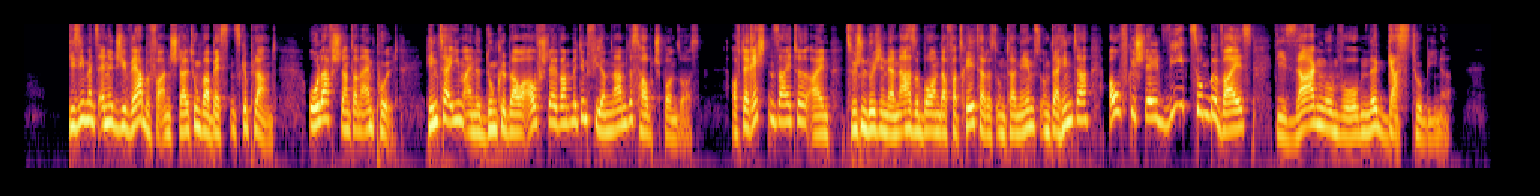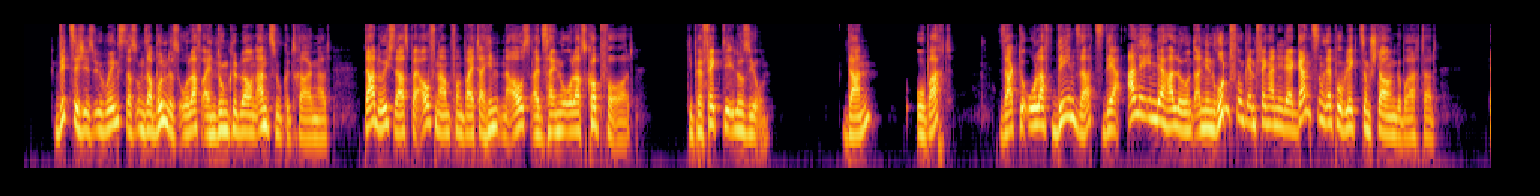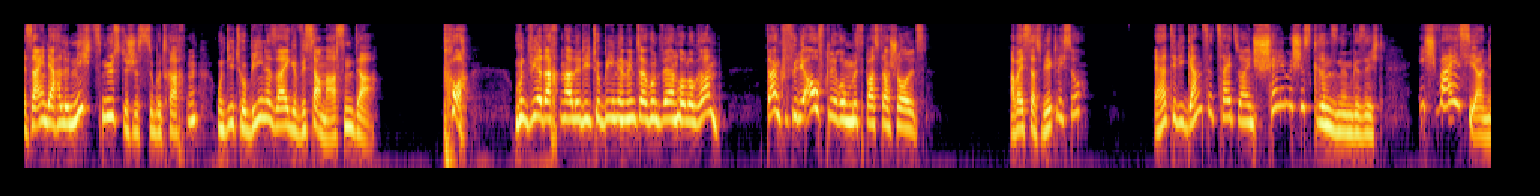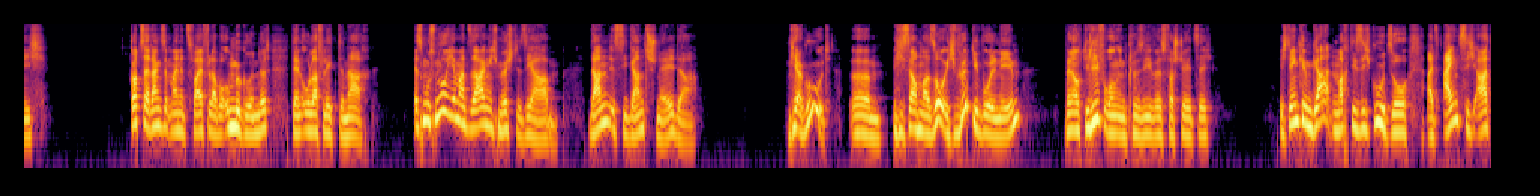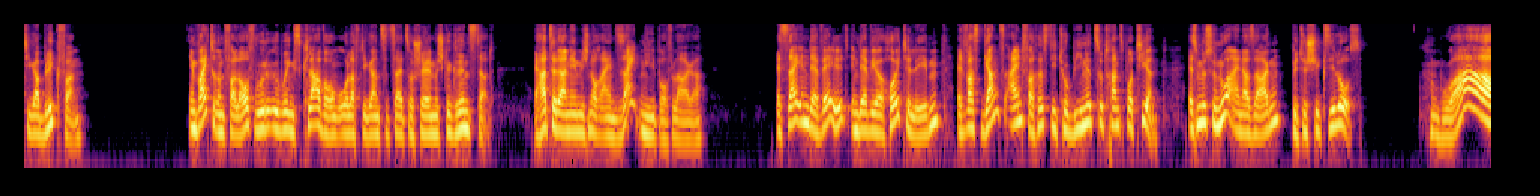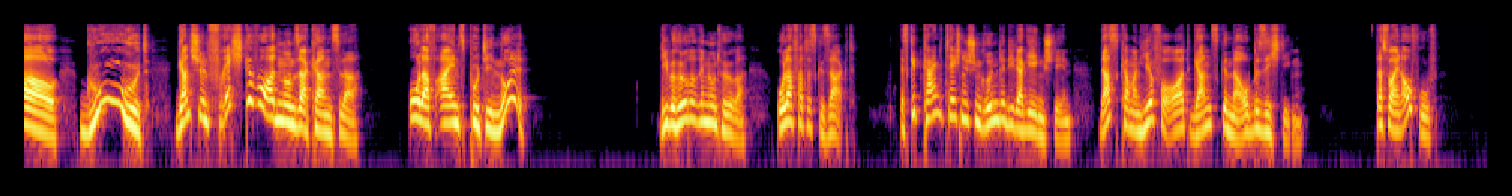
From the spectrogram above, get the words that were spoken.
Die Siemens Energy Werbeveranstaltung war bestens geplant. Olaf stand an einem Pult. Hinter ihm eine dunkelblaue Aufstellwand mit dem Firmennamen des Hauptsponsors. Auf der rechten Seite ein zwischendurch in der Nase bohrender Vertreter des Unternehmens und dahinter, aufgestellt wie zum Beweis, die sagenumwobene Gasturbine. Witzig ist übrigens, dass unser Bundes-Olaf einen dunkelblauen Anzug getragen hat. Dadurch sah es bei Aufnahmen von weiter hinten aus, als sei nur Olafs Kopf vor Ort. Die perfekte Illusion. Dann, Obacht, sagte Olaf den Satz, der alle in der Halle und an den Rundfunkempfängern in der ganzen Republik zum Staunen gebracht hat. Es sei in der Halle nichts Mystisches zu betrachten und die Turbine sei gewissermaßen da. Boah, und wir dachten alle, die Turbine im Hintergrund wäre ein Hologramm. Danke für die Aufklärung, Missbuster Scholz. Aber ist das wirklich so? Er hatte die ganze Zeit so ein schelmisches Grinsen im Gesicht. Ich weiß ja nicht. Gott sei Dank sind meine Zweifel aber unbegründet, denn Olaf legte nach. Es muss nur jemand sagen, ich möchte sie haben. Dann ist sie ganz schnell da. Ja gut, ähm, ich sag mal so, ich würde die wohl nehmen. Wenn auch die Lieferung inklusive ist, versteht sich. Ich denke, im Garten macht die sich gut, so als einzigartiger Blickfang. Im weiteren Verlauf wurde übrigens klar, warum Olaf die ganze Zeit so schelmisch gegrinst hat. Er hatte da nämlich noch einen Seitenhieb auf Lager. Es sei in der Welt, in der wir heute leben, etwas ganz Einfaches, die Turbine zu transportieren. Es müsse nur einer sagen, bitte schick sie los. Wow, gut, ganz schön frech geworden, unser Kanzler. Olaf 1, Putin 0. Liebe Hörerinnen und Hörer, Olaf hat es gesagt. Es gibt keine technischen Gründe, die dagegen stehen. Das kann man hier vor Ort ganz genau besichtigen. Das war ein Aufruf.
